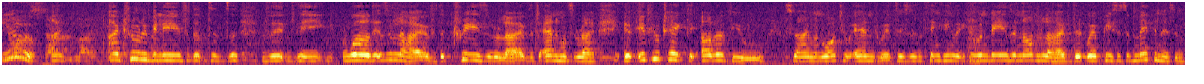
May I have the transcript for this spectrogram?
No, life? I truly believe that the, the, the, the world is alive, that trees are alive, that animals are alive. If, if you take the other view, Simon, what you end with is in thinking that human beings are not alive, that we're pieces of mechanism.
